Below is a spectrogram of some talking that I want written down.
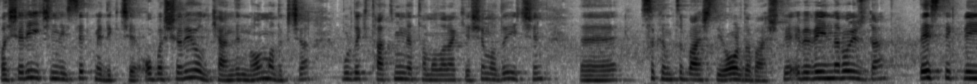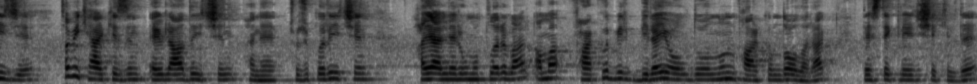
başarıyı içinde hissetmedikçe, o başarı yolu kendinin olmadıkça buradaki tatminle tam olarak yaşamadığı için e, sıkıntı başlıyor, orada başlıyor. Ebeveynler o yüzden destekleyici, tabii ki herkesin evladı için, hani çocukları için hayalleri, umutları var ama farklı bir birey olduğunun farkında olarak destekleyici şekilde,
